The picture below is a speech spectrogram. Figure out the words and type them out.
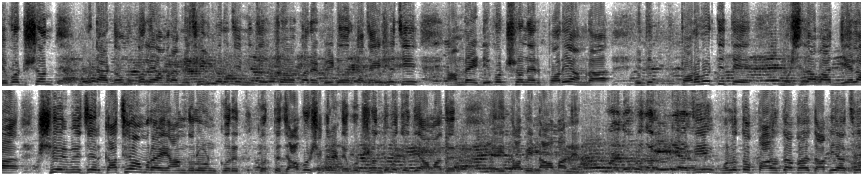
ডেপুটেশন গোটা ডোমকলে আমরা মিছিল করেছি, মিছিল সহকারে বিডিওর কাছে এসেছি। আমরা এই ডেপুটেশনের পরে আমরা এতে পরবর্তীতে মুর্শিদাবাদ জেলা সিএমএচের কাছেও আমরা এই আন্দোলন করে করতে যাব। সেখানে ডেপুটেশন দেবো যদি আমাদের এই দাবি না মানেন। আজই মূলত পাঁচ দফা দাবি আছে।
